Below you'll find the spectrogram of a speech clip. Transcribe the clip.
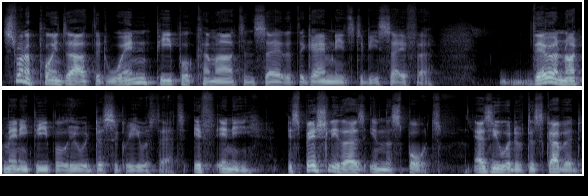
just want to point out that when people come out and say that the game needs to be safer, there are not many people who would disagree with that, if any, especially those in the sport, as you would have discovered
